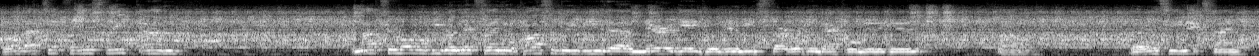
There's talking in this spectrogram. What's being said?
Well, that's it for this week. Um, I'm not sure what we'll be doing next time. It'll possibly be the narrow gauge. We're going to be start working back on it again. Um, but we'll see you next time.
